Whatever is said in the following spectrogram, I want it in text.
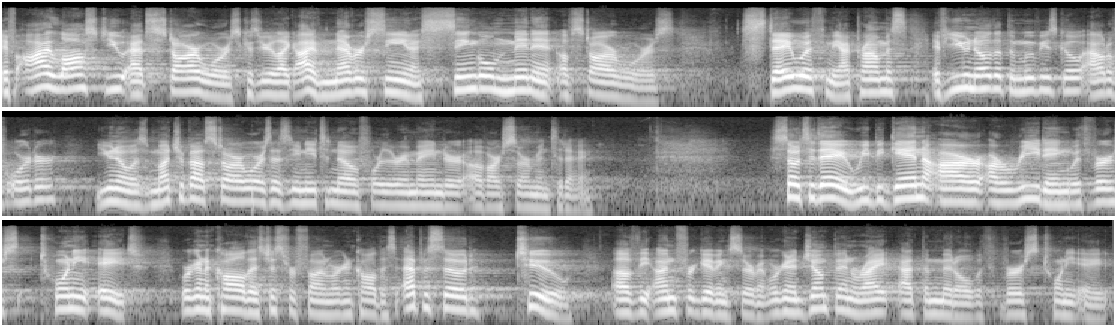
if I lost you at Star Wars because you're like, I've never seen a single minute of Star Wars, stay with me. I promise. If you know that the movies go out of order, you know as much about Star Wars as you need to know for the remainder of our sermon today. So today we begin our, our reading with verse 28. We're going to call this, just for fun, we're going to call this episode 2 of the unforgiving servant. We're going to jump in right at the middle with verse 28.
